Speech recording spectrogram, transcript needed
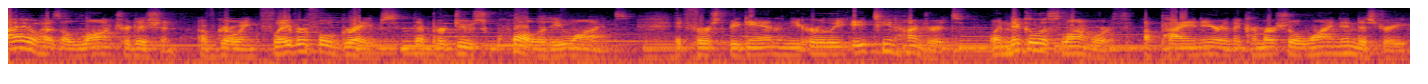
Ohio has a long tradition of growing flavorful grapes that produce quality wines. It first began in the early 1800s when Nicholas Longworth, a pioneer in the commercial wine industry,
